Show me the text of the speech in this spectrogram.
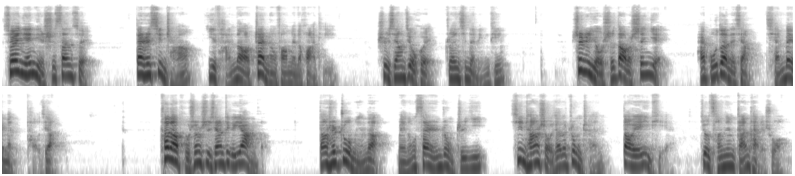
虽然年仅十三岁，但是信长一谈到战争方面的话题，世香就会专心的聆听，甚至有时到了深夜，还不断的向前辈们讨教。看到浦生世香这个样子，当时著名的美浓三人众之一信长手下的重臣道爷一铁。就曾经感慨地说：“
